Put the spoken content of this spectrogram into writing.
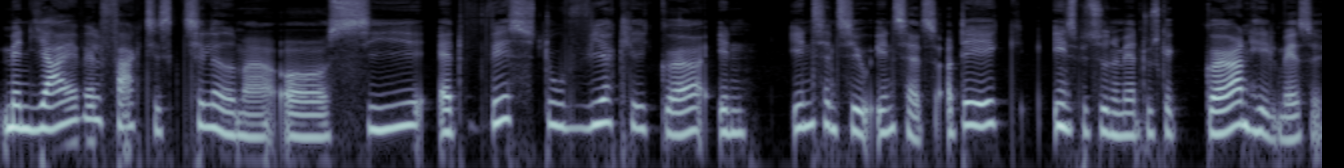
Men jeg vil faktisk tillade mig at sige, at hvis du virkelig gør en intensiv indsats, og det er ikke ens betydende med, at du skal gøre en hel masse,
